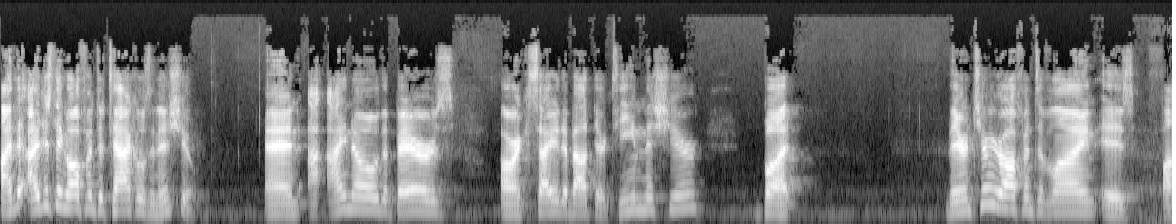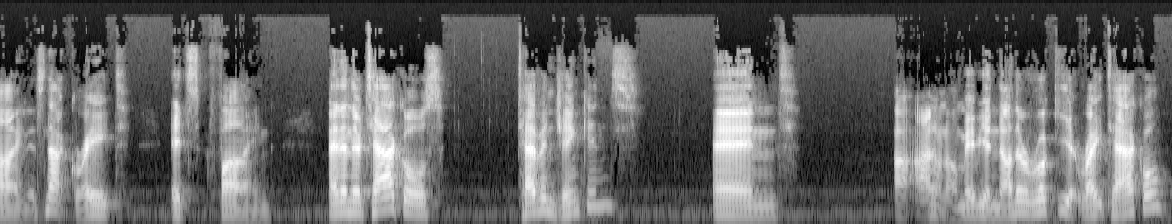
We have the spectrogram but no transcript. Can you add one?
I, th- I just think offensive tackle is an issue. And I-, I know the Bears are excited about their team this year, but their interior offensive line is fine. It's not great, it's fine. And then their tackles, Teven Jenkins and uh, I don't know, maybe another rookie at right tackle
